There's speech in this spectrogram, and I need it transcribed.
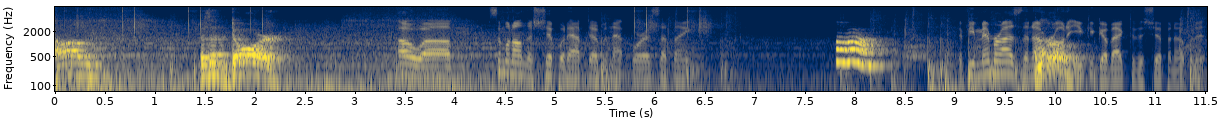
Um, there's a door. Oh, uh, someone on the ship would have to open that for us, I think. If you memorize the number on it, you could go back to the ship and open it.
